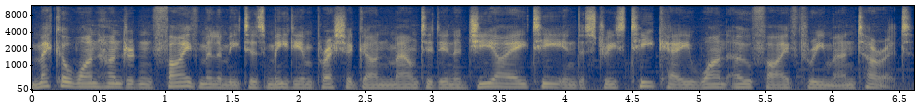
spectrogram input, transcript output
MECA 105mm medium pressure gun mounted in a GIAT Industries TK-105 three-man turret.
